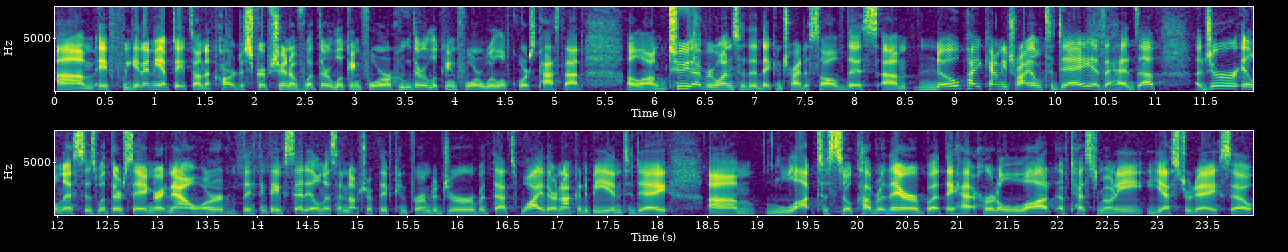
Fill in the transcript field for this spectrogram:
Um, if we get any updates on a car description of what they're looking for or who they're looking for, we'll of course pass that along to everyone so that they can try to solve this. Um, no Pike County trial today, as a heads up. A juror illness is what they're saying right now, or They think they've said illness. I'm not sure if they've confirmed a juror, but that's why they're not going to be in today. Um, lot to still cover there, but they had heard a lot of testimony yesterday. So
